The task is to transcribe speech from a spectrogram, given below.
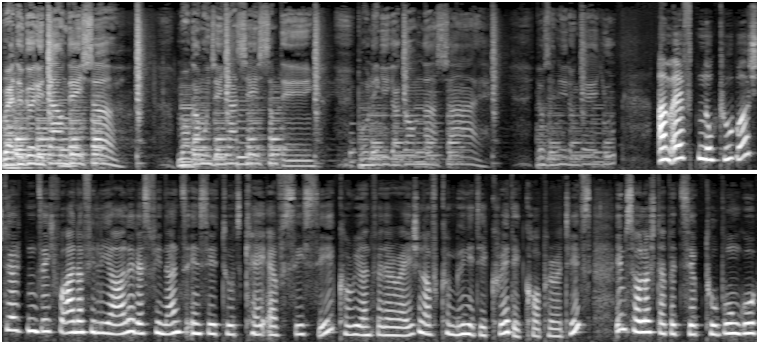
왜들 그리 다운돼 있어 뭐가 문제야 say something 분위기가 겁나 싸해 요새 이런 게 유... Am 11. Oktober stellten sich vor einer Filiale des Finanzinstituts KFCC, Korean Federation of Community Credit Cooperatives, im Seouler Stadtbezirk Tobongo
